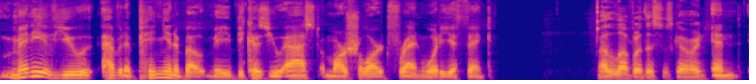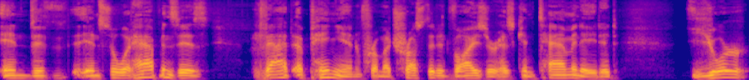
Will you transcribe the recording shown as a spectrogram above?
many of you have an opinion about me because you asked a martial art friend, "What do you think?" I love where this is going. and and the, and so what happens is that opinion from a trusted advisor has contaminated your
